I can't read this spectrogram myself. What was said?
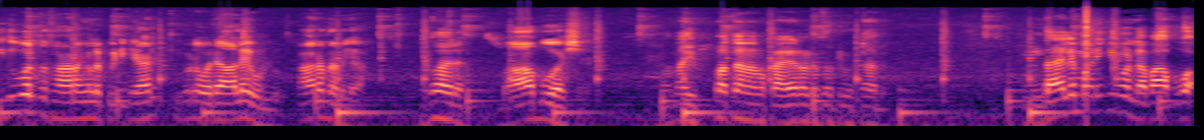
ഇതുപോലത്തെ സാധനങ്ങൾ പിടിക്കാൻ ഇവിടെ ഒരാളേ ഉള്ളൂ. ആരെന്നറിയാം? ബാബു ആശ എന്നാ ഇപ്പൊ തന്നെ നമുക്ക് അയാളെടുത്തോട്ട് വിട്ടാലും? എന്തായാലും മണിക്കുമല്ല ബാബുവാ.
